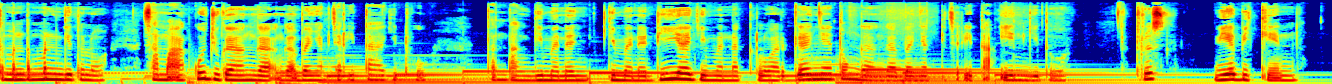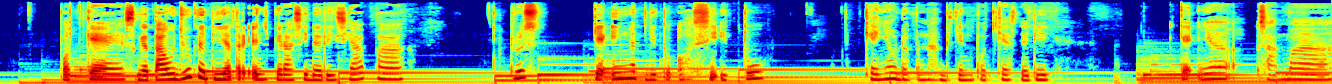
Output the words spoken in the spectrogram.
temen-temen gitu loh. Sama aku juga nggak nggak banyak cerita gitu. Tentang gimana gimana dia gimana keluarganya itu nggak nggak banyak diceritain gitu. Terus dia bikin podcast. Nggak tahu juga dia terinspirasi dari siapa. Terus kayak inget gitu oh si itu kayaknya udah pernah bikin podcast jadi kayaknya sama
